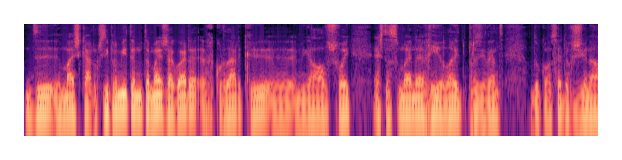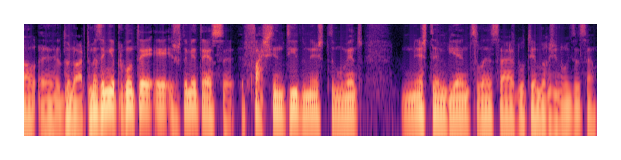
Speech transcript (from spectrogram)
de mais cargos. E permita-me também, já agora, recordar que Miguel Alves foi esta semana reeleito presidente do Conselho Regional do Norte. Mas a minha pergunta é, é justamente essa: faz sentido neste momento, neste ambiente, lançar o tema regionalização?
